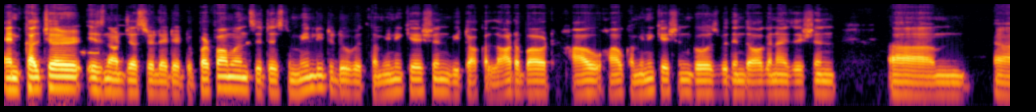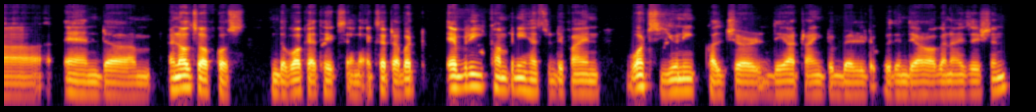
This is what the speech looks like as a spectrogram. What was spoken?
and culture is not just related to performance; it is mainly to do with communication. We talk a lot about how how communication goes within the organization um, uh, and um, and also of course the work ethics and etc. But every company has to define what's unique culture they are trying to build within their organization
